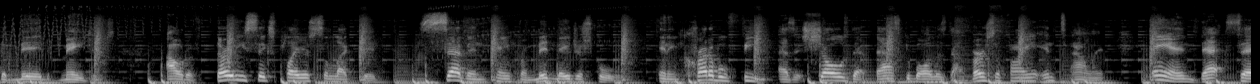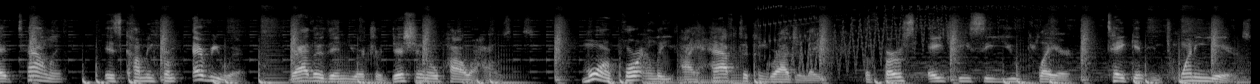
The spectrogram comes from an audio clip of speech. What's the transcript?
the mid majors. Out of 36 players selected, seven came from mid major schools an incredible feat as it shows that basketball is diversifying in talent and that said talent is coming from everywhere rather than your traditional powerhouses. More importantly, I have to congratulate the first HBCU player taken in 20 years.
